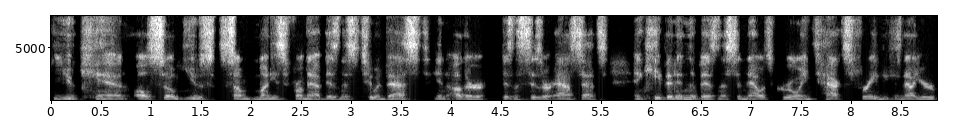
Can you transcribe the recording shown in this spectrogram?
you can also use some monies from that business to invest in other businesses or assets and keep it in the business. And now it's growing tax free because now you're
